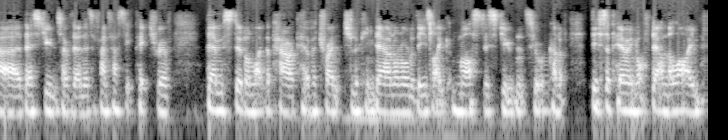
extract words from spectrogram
uh, their students over there. And there's a fantastic picture of them stood on like the parapet of a trench looking down on all of these like master's students who were kind of disappearing off down the line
